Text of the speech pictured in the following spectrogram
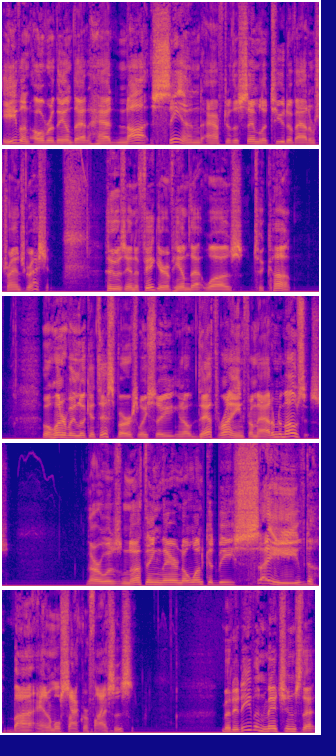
even over them that had not sinned after the similitude of Adam's transgression, who is in the figure of him that was to come. Well, whenever we look at this verse, we see, you know, death reigned from Adam to Moses. There was nothing there. No one could be saved by animal sacrifices. But it even mentions that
